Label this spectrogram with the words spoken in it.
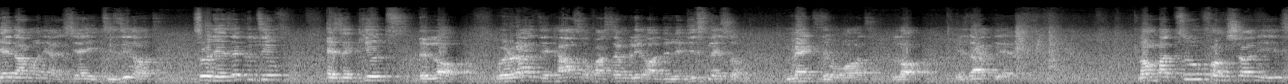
get that money and share it, is it not? So the executive executes the law, whereas the House of Assembly or the legislature makes the word law. Is that clear? Number two function is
